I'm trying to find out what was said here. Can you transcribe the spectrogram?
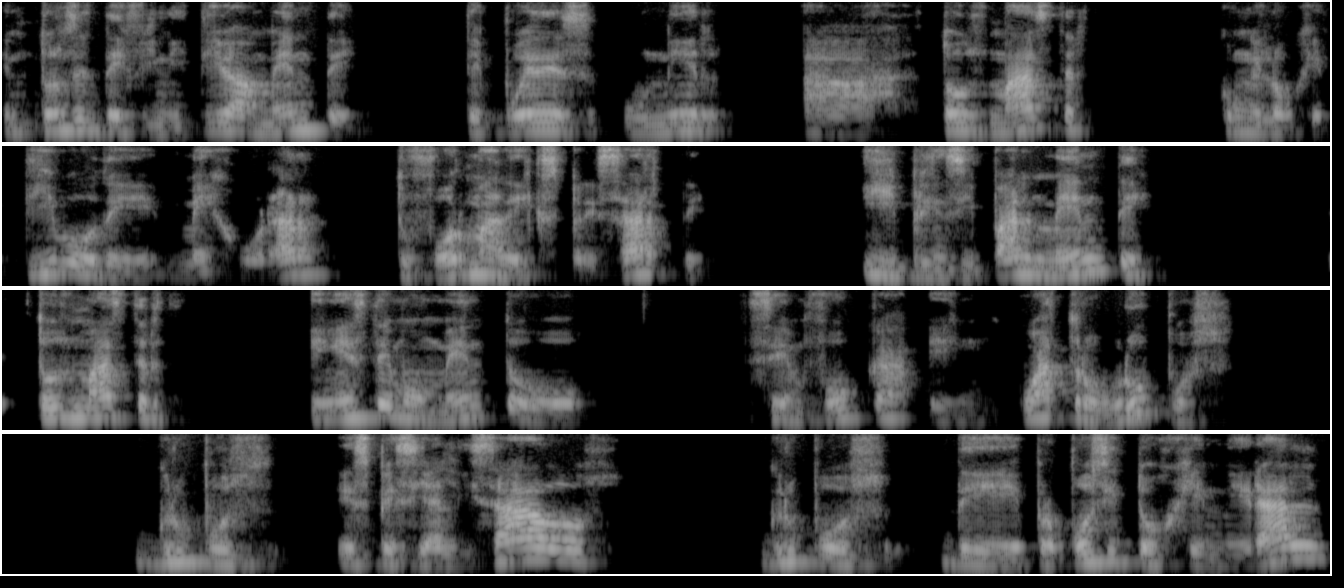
Entonces, definitivamente te puedes unir a Toastmasters con el objetivo de mejorar tu forma de expresarte. Y principalmente Toastmasters en este momento se enfoca en cuatro grupos, grupos especializados, grupos de propósito general,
